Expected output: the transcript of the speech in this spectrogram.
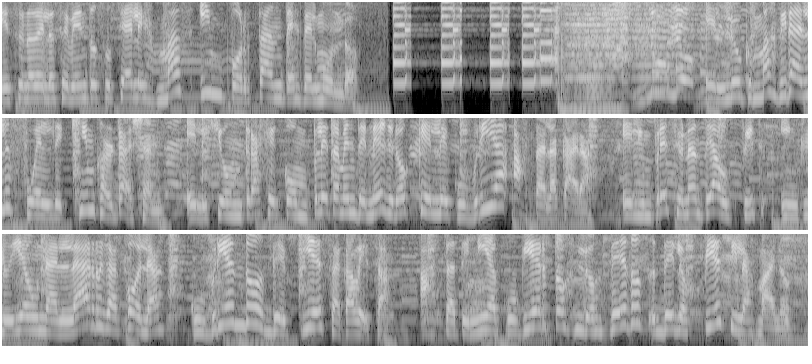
Es uno de los eventos sociales más importantes del mundo. El look más viral fue el de Kim Kardashian. Eligió un traje completamente negro que le cubría hasta la cara. El impresionante outfit incluía una larga cola cubriendo de pies a cabeza. Hasta tenía cubiertos los dedos de los pies y las manos.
